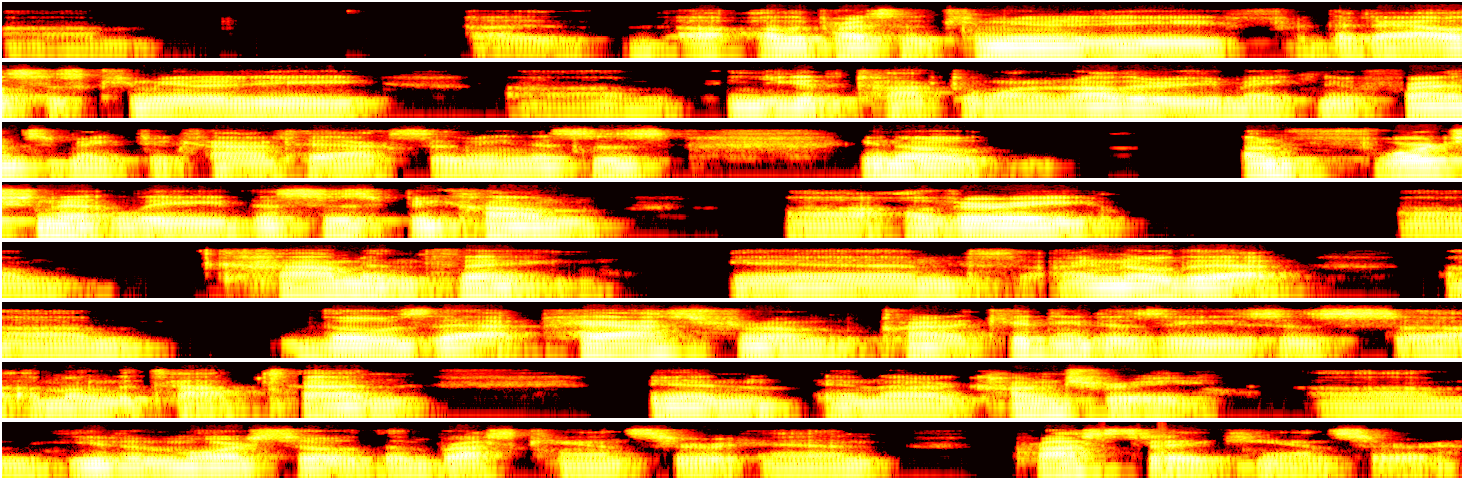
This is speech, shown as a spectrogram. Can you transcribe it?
um, uh, other parts of the community, the dialysis community, um, and you get to talk to one another. You make new friends, you make new contacts. I mean, this is, you know, unfortunately, this has become uh, a very um, common thing. And I know that um, those that pass from chronic kidney disease is uh, among the top 10 in, in our country, um, even more so than breast cancer and prostate cancer.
